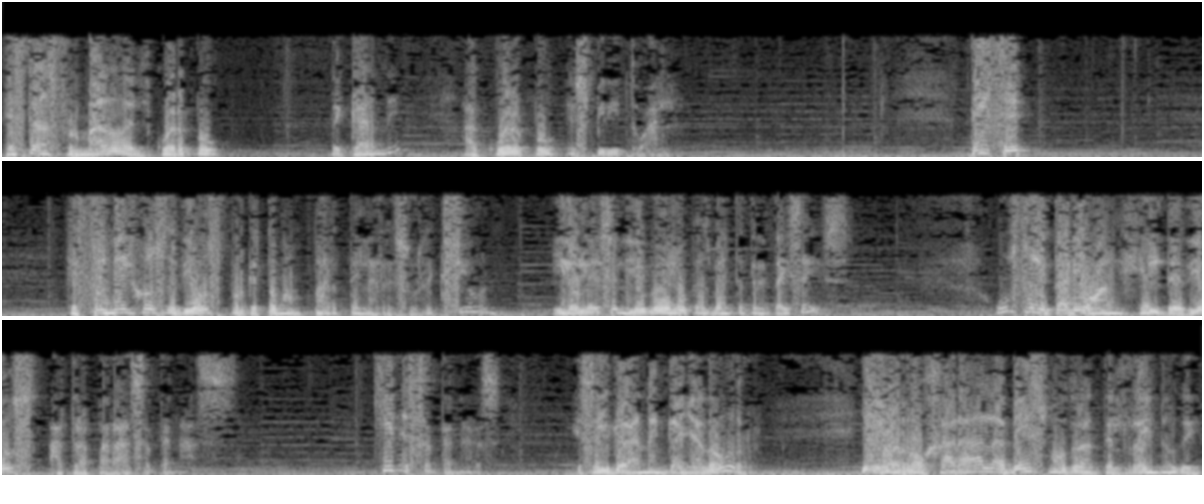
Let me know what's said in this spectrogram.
Es transformado del cuerpo de carne a cuerpo espiritual. Dice que son hijos de Dios porque toman parte en la resurrección. Y lo lees en el libro de Lucas 20:36. Un solitario ángel de Dios atrapará a Satanás. ¿Quién es Satanás? Es el gran engañador y lo arrojará al abismo durante el reino de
